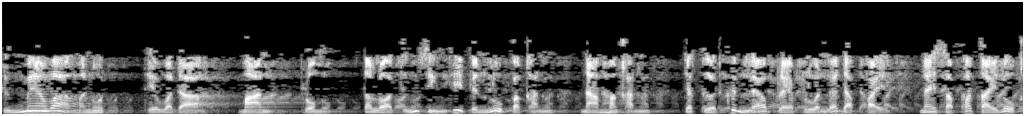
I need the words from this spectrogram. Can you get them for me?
ถึงแม้ว่ามนุษย์ เทวดา มารพรหมตลอดถึงสิ่งที่เป็นรูปประขัน นามมาขัน จะเกิดขึ้นแล้วแปรปรวนและดับไป ในสัพพไตโลก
